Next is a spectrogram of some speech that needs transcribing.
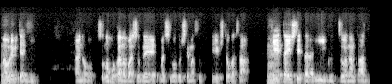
まあ、うん俺みたいに、あの、その他の場所で、まあ、仕事してますっていう人がさ、うん携帯してたらいいグッズはなんかあるの？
